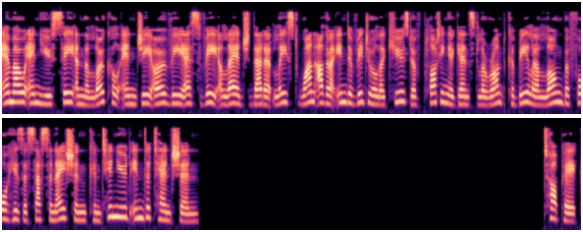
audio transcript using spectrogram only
MONUC and the local NGO VSV alleged that at least one other individual accused of plotting against Laurent Kabila long before his assassination continued in detention. Topic:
